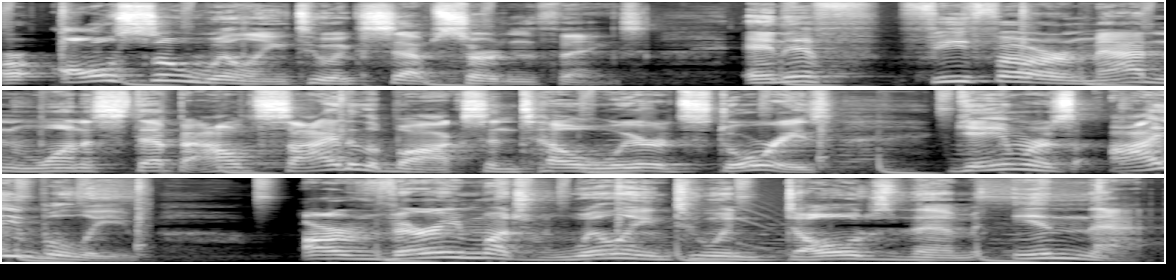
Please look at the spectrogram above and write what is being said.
are also willing to accept certain things. And if FIFA or Madden want to step outside of the box and tell weird stories, gamers, I believe, are very much willing to indulge them in that.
